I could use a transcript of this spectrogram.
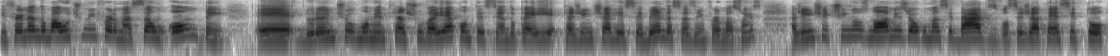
E, Fernando, uma última informação. Ontem, é, durante o momento que a chuva ia acontecendo, que, aí, que a gente ia recebendo essas informações, a gente tinha os nomes de algumas cidades. Você já até citou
